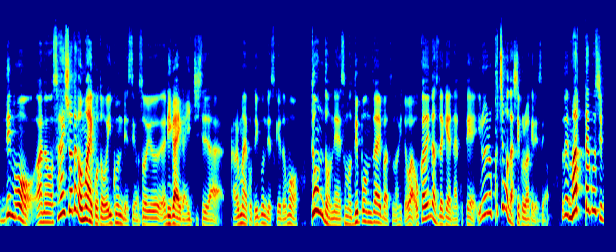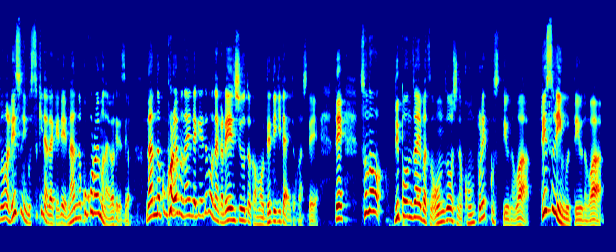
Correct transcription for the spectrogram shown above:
でも、あの、最初はだからうまいことを行くんですよ。そういう利害が一致してたからうまいこと行くんですけども、どんどんね、そのデュポン財閥の人はお金出すだけじゃなくて、いろいろ口も出してくるわけですよ。で、全く自分はレスリング好きなだけで、何の心得もないわけですよ。何の心得もないんだけれども、なんか練習とかも出てきたりとかして。で、そのデュポン財閥の御曹司のコンプレックスっていうのは、レスリングっていうのは、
